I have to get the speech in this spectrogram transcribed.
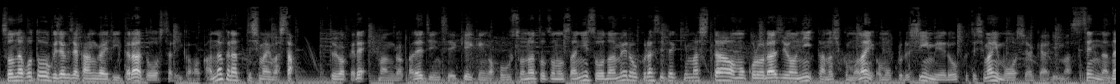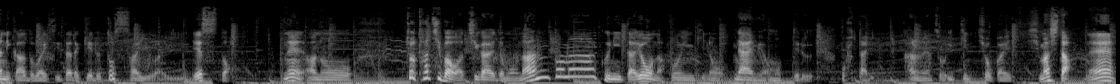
そんなことをぐちゃぐちゃ考えていたらどうしたらいいかわかんなくなってしまいました。というわけで、漫画家で人生経験が豊富そうなとつのさんに相談メールを送らせていただきました。おもころラジオに楽しくもない重苦しいメールを送ってしまい申し訳ありません。何かアドバイスいただけると幸いです。と。ね、あのちょっと立場は違えども、なんとなく似たような雰囲気の悩みを持ってるお二人からのやつを一気に紹介しました。ね。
